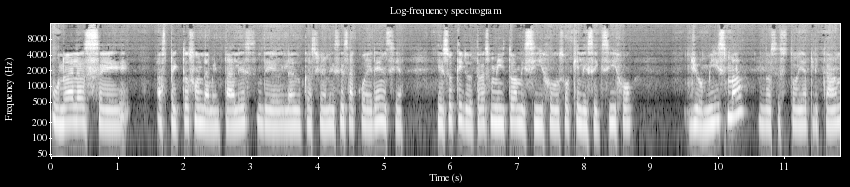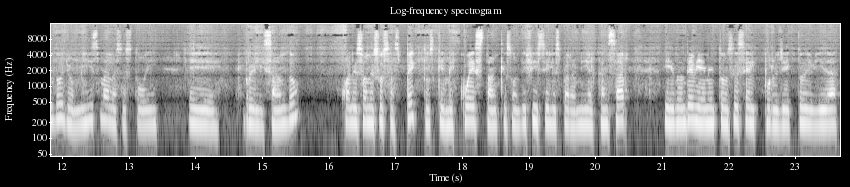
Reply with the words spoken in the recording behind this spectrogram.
Uno de los eh, aspectos fundamentales de la educación es esa coherencia, eso que yo transmito a mis hijos o que les exijo, yo misma los estoy aplicando, yo misma los estoy eh, realizando, cuáles son esos aspectos que me cuestan, que son difíciles para mí alcanzar, y de dónde viene entonces el proyecto de vida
